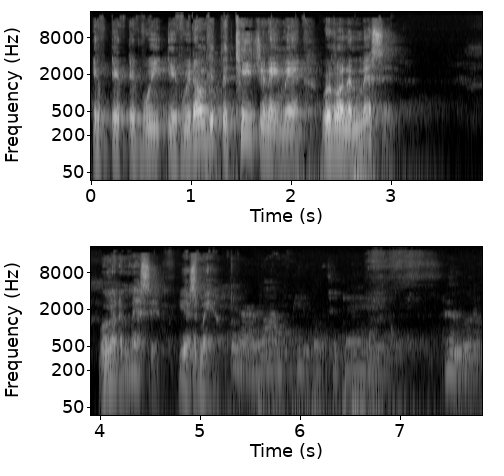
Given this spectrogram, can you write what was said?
if, if, if we if we don't get the teaching, amen, we're going to miss it. We're going to miss it. Yes, ma'am. There are a lot of people today who would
